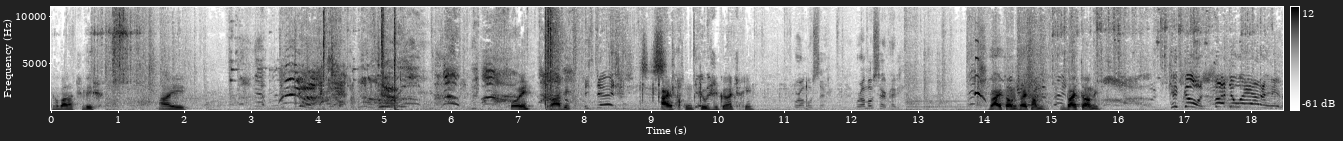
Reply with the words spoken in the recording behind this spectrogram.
Derrubar lá de lixo. Aí. Foi, dead! Ah, eu tô com um kill gigante aqui. We're almost there. We're almost there, baby. Vai, Tommy, vai, Tommy. Vai, Tommy. Keep going! Find a way out of here!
